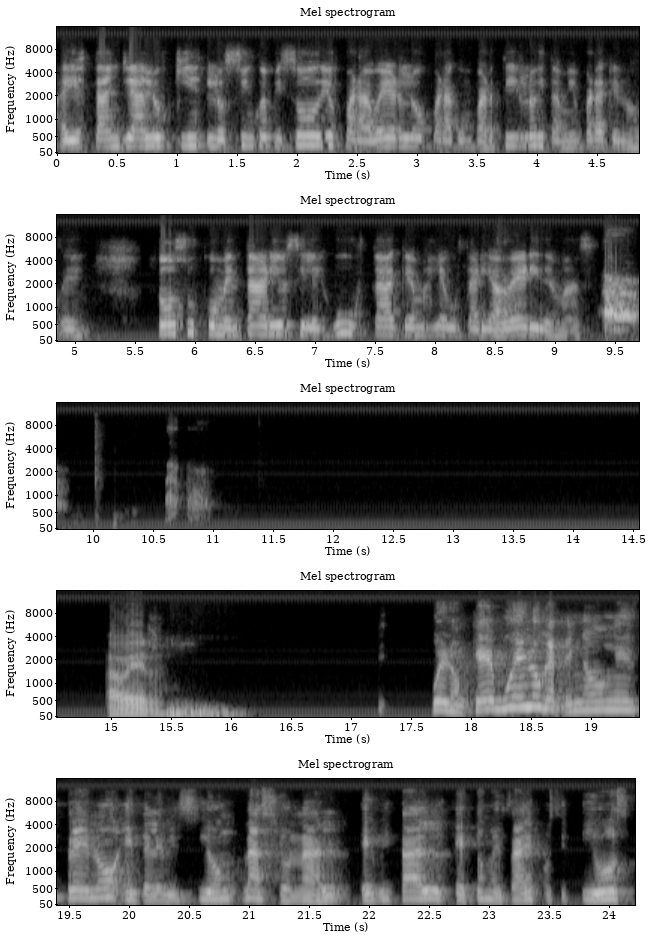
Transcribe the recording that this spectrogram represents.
Ahí están ya los, los cinco episodios para verlos, para compartirlos y también para que nos den todos sus comentarios, si les gusta, qué más les gustaría ver y demás. A ver. Bueno, qué bueno que tenga un estreno en televisión nacional. Es vital que estos mensajes positivos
